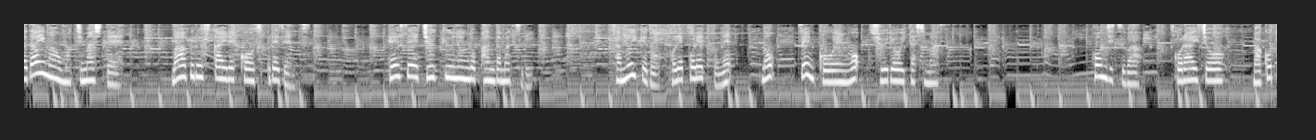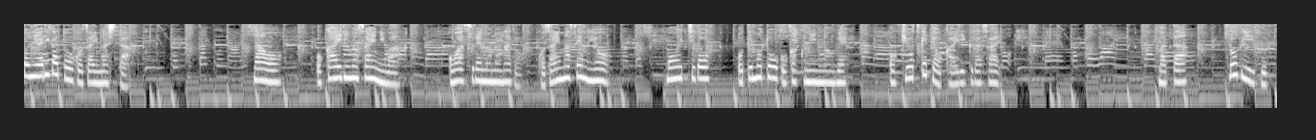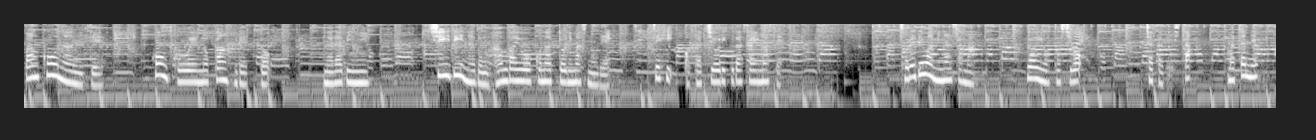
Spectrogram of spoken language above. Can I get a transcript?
ただいまをもちまして、マーブルスカイレコーズプレゼンツ、平成19年度パンダ祭り、寒いけどポレポレっとね、の全公演を終了いたします。本日はご来場誠にありがとうございました。なお、お帰りの際には、お忘れ物などございませぬよう、もう一度お手元をご確認の上、お気をつけてお帰りください。また、ロビー物販コーナーにて、本公演のパンフレット、並びに CD などの販売を行っておりますので、ぜひお立ち寄りくださいませ。それでは皆様、良いお年を。チャタでした。またね。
